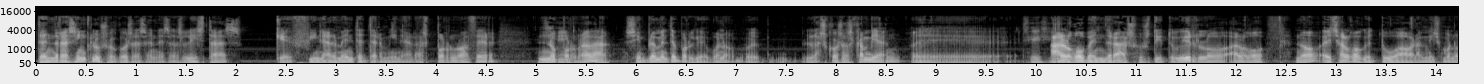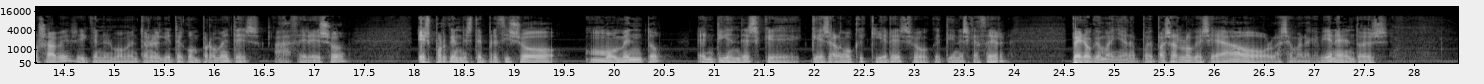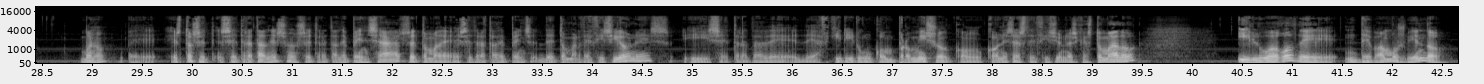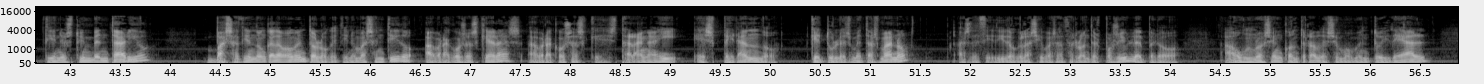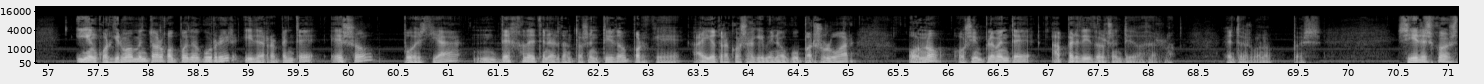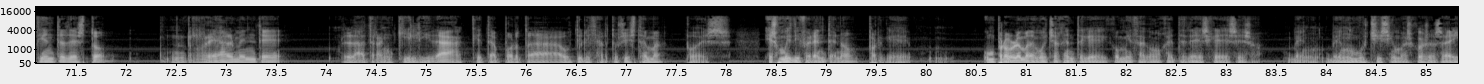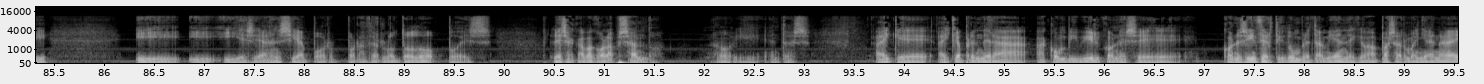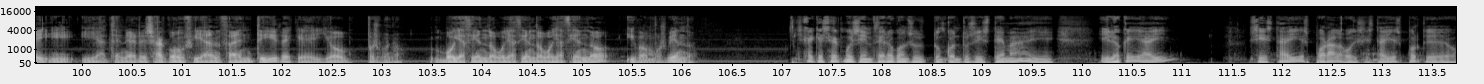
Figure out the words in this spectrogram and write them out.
tendrás incluso cosas en esas listas que finalmente terminarás por no hacer no sí. por nada, simplemente porque, bueno, eh, las cosas cambian, eh, sí, sí. algo vendrá a sustituirlo, algo, ¿no? Es algo que tú ahora mismo no sabes y que en el momento en el que te comprometes a hacer eso, es porque en este preciso momento entiendes que, que es algo que quieres o que tienes que hacer, pero que mañana puede pasar lo que sea o la semana que viene. Entonces, bueno, eh, esto se, se, trata de eso, se trata de pensar, se, toma de, se trata de, de, tomar decisiones y se trata de, de adquirir un compromiso con, con, esas decisiones que has tomado y luego de, de vamos viendo, tienes tu inventario, vas haciendo en cada momento lo que tiene más sentido, habrá cosas que harás, habrá cosas que estarán ahí esperando que tú les metas mano, has decidido que las ibas a hacer lo antes posible, pero aún no has encontrado ese momento ideal, y en cualquier momento algo puede ocurrir y de repente eso pues ya deja de tener tanto sentido porque hay otra cosa que viene a ocupar su lugar o no, o simplemente ha perdido el sentido hacerlo. Entonces, bueno, pues si eres consciente de esto, realmente la tranquilidad que te aporta utilizar tu sistema, pues es muy diferente, ¿no? Porque un problema de mucha gente que comienza con GTD es que es eso, ven, ven muchísimas cosas ahí y, y, ese ansia por, por hacerlo todo, pues les acaba colapsando, ¿no? Y entonces hay que, hay que aprender a, a convivir con ese con esa incertidumbre también de que va a pasar mañana y, y, a tener esa confianza en ti de que yo, pues bueno, voy haciendo, voy haciendo, voy haciendo y vamos viendo. hay que ser muy sincero con, su, con tu sistema y, y lo que hay ahí, si está ahí es por algo, y si está ahí es porque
